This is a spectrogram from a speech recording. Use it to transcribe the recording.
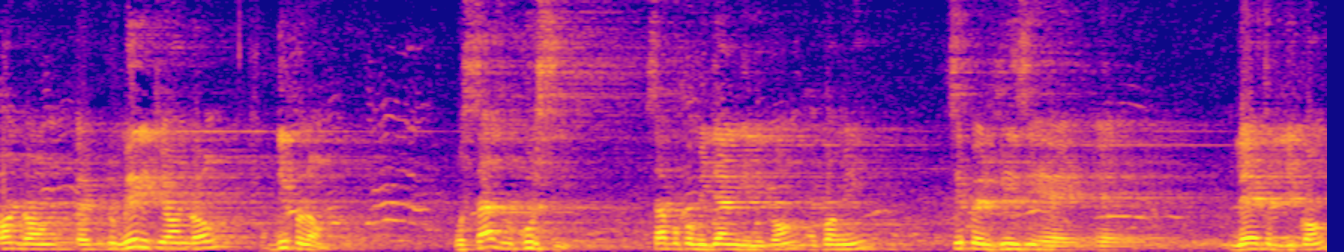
on ɗon e ɗum mérité on ɗon diplôme. Oustage coursi saabu komi janngini kon e komi supervise e e lettre ji kon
